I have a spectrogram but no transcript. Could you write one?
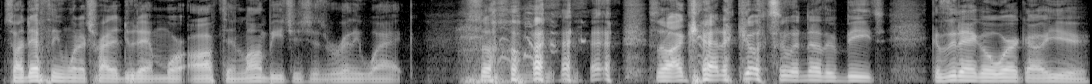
so I definitely want to try to do that more often. Long Beach is just really whack, so so I gotta go to another beach because it ain't gonna work out here.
